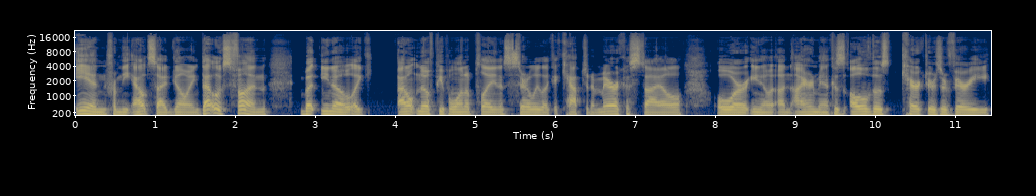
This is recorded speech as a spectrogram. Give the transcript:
in from the outside going that looks fun but you know like I don't know if people want to play necessarily like a Captain America style or you know an Iron Man because all of those characters are very.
